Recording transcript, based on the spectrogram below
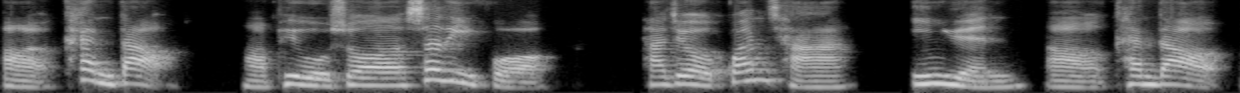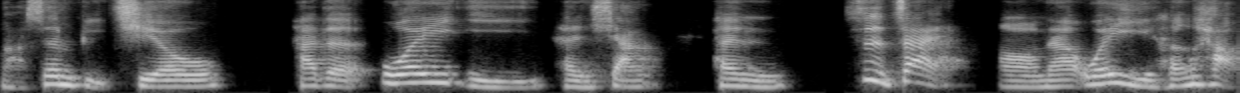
啊看到啊，譬如说舍利弗，他就观察因缘啊，看到马胜比丘他的威仪很祥很自在哦，那威仪很好，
